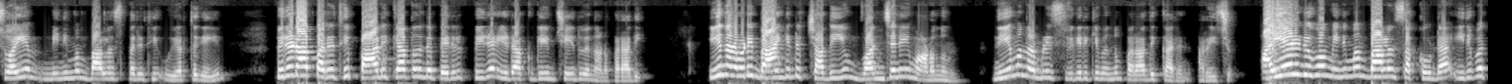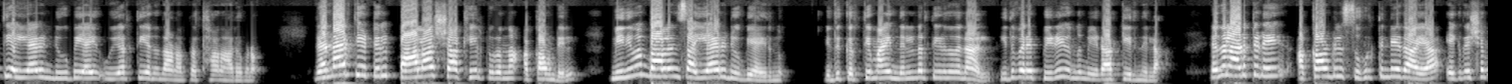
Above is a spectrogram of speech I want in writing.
സ്വയം മിനിമം ബാലൻസ് പരിധി ഉയർത്തുകയും പിന്നീട് ആ പരിധി പാലിക്കാത്തതിന്റെ പേരിൽ പിഴ ഈടാക്കുകയും ചെയ്തു എന്നാണ് പരാതി. ഈ നടപടി ബാങ്കിന്റെ ചതിയും വഞ്ചനയുമാണെന്നും നിയമ നടപടി സ്വീകരിക്കുമെന്നും പരാതിക്കാരൻ അറിയിച്ചു. അയ്യായിരം രൂപ മിനിമം ബാലൻസ് അക്കൗണ്ട് ഇരുപത്തി അയ്യായിരം രൂപയായി ഉയർത്തി എന്നതാണ് പ്രധാന ആരോപണം. രണ്ടായിരത്തി എട്ടിൽ പാലാ ശാഖയിൽ തുറന്ന അക്കൗണ്ടിൽ മിനിമം ബാലൻസ് അയ്യായിരം രൂപയായിരുന്നു. ഇത് കൃത്യമായി നിലനിർത്തിയിരുന്നതിനാൽ ഇതുവരെ പിഴയൊന്നും ഈടാക്കിയിരുന്നില്ല. എന്നാൽ അടുത്തിടെ അക്കൗണ്ടിൽ സുഹൃത്തിന്റേതായ ഏകദേശം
